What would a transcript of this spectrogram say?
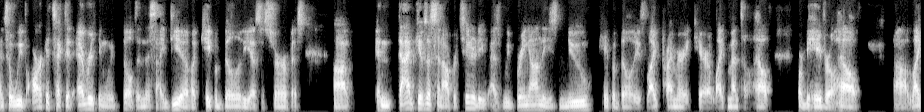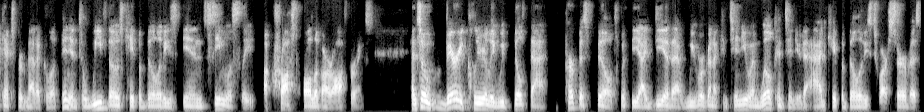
And so we've architected everything we've built in this idea of a capability as a service. Uh, and that gives us an opportunity as we bring on these new capabilities like primary care, like mental health or behavioral health, uh, like expert medical opinion, to weave those capabilities in seamlessly across all of our offerings. And so, very clearly, we've built that purpose built with the idea that we were going to continue and will continue to add capabilities to our service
